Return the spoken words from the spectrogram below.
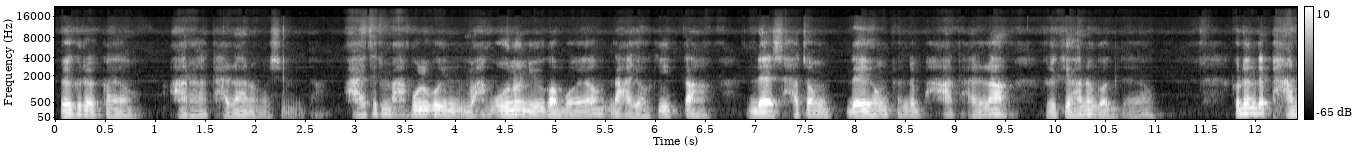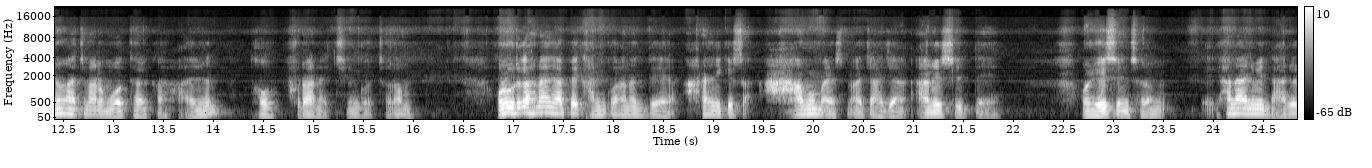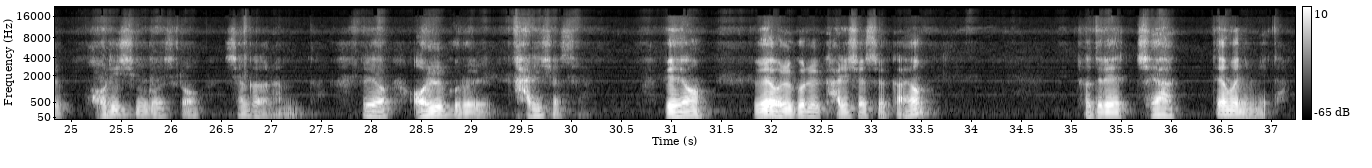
왜 그럴까요? 알아달라는 것입니다. 아이들이 막 울고 막 우는 이유가 뭐예요? 나 여기 있다. 내 사정, 내 형편 좀 봐달라. 그렇게 하는 건데요. 그런데 반응하지만 못할까? 아이는 더 불안해지는 것처럼 오늘 우리가 하나님 앞에 간구하는데 하나님께서 아무 말씀하지 하지 않으실 때 오늘 예수님처럼 하나님이 나를 버리신 것으로 생각을 합니다. 그래요. 얼굴을 가리셨어요. 왜요? 왜 얼굴을 가리셨을까요? 저들의 죄악 때문입니다.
